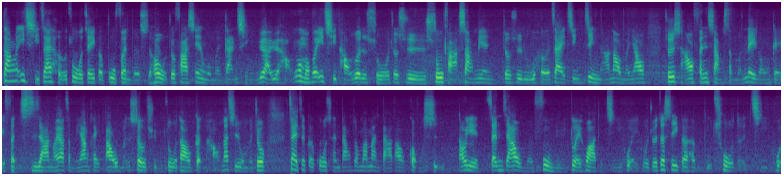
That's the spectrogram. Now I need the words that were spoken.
当一起在合作这个部分的时候，我就发现我们感情越来越好，因为我们会一起讨论说，就是书法上面就是如何在精进啊。那我们要就是想要分享什么内容给粉丝啊，然后要怎么样可以把我们社群做到更好。那其实我们就在这个过程当中慢慢达到共识，然后也增加我们父女对话的机会。我觉得这是一个很不错的机会。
